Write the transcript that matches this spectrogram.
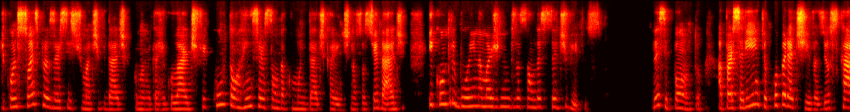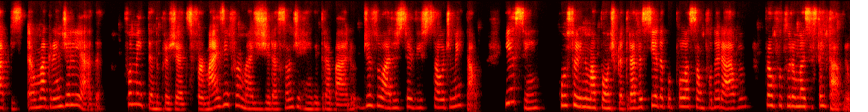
de condições para o exercício de uma atividade econômica regular dificultam a reinserção da comunidade carente na sociedade e contribuem na marginalização desses indivíduos. Nesse ponto, a parceria entre cooperativas e os CAPs é uma grande aliada, fomentando projetos formais e informais de geração de renda e trabalho de usuários de serviços de saúde mental, e assim construindo uma ponte para a travessia da população vulnerável para um futuro mais sustentável.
